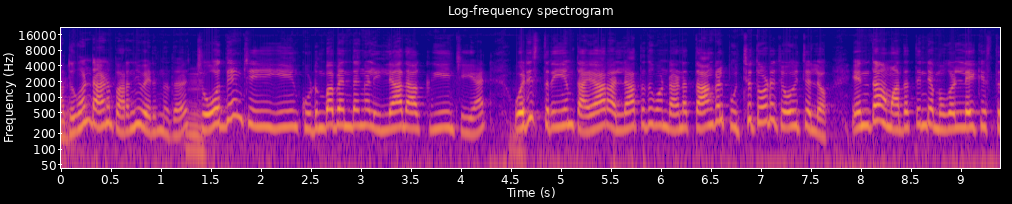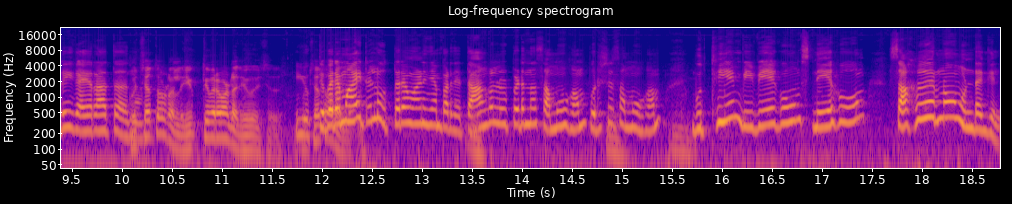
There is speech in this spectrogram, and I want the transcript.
അതുകൊണ്ടാണ് പറഞ്ഞു വരുന്നത് ചോദ്യം ചെയ്യുകയും കുടുംബ ബന്ധങ്ങൾ ഇല്ലാതാക്കുകയും ചെയ്യാൻ ഒരു സ്ത്രീയും തയ്യാറല്ലാത്തത് കൊണ്ടാണ് താങ്കൾ പുച്ഛത്തോടെ ചോദിച്ചല്ലോ എന്താ മതത്തിന്റെ മുകളിലേക്ക് സ്ത്രീ കയറാത്തത് യുക്തിപരമായിട്ടുള്ള ഉത്തരമാണ് ഞാൻ പറഞ്ഞത്. താങ്കൾ ഉൾപ്പെടുന്ന സമൂഹം പുരുഷ സമൂഹം ബുദ്ധിയും വിവേകവും സ്നേഹവും സഹകരണവും ഉണ്ടെങ്കിൽ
